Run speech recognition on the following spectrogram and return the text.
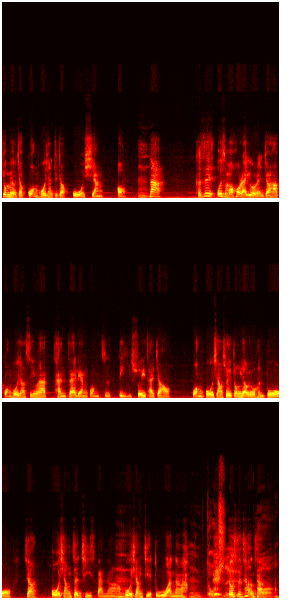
就没有叫广藿香，就叫藿香。哦，嗯，那可是为什么后来又有人叫它广藿香？是因为它产在两广之地，所以才叫广藿香。所以中药有很多哦，像藿香正气散啊，藿、嗯、香解毒丸啊，嗯，都 是都是常常，哦、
